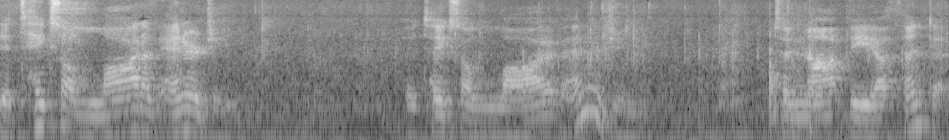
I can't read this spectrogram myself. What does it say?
it takes a lot of energy. It takes a lot of energy to not be authentic.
